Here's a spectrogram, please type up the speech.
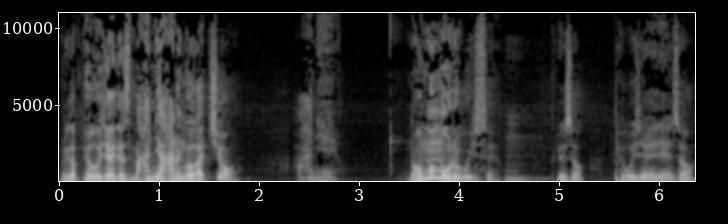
우리가 배우자에 대해서 많이 아는 것 같죠? 아니에요. 너무 모르고 있어요. 음. 그래서 배우자에 대해서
